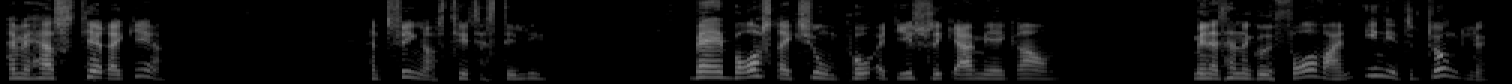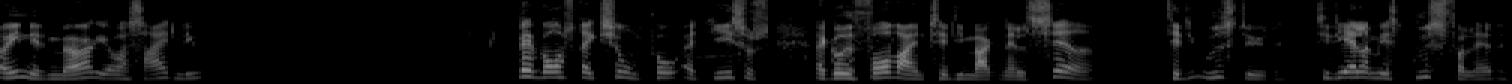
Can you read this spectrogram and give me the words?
Han vil have os til at reagere. Han tvinger os til at tage stilling. Hvad er vores reaktion på, at Jesus ikke er mere i graven? Men at han er gået i forvejen ind i det dunkle og ind i det mørke i vores eget liv. Hvad er vores reaktion på, at Jesus er gået i forvejen til de marginaliserede, til de udstødte, til de allermest gudsforladte,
